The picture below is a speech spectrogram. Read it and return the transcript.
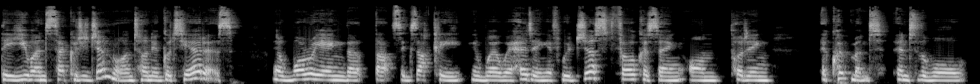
the UN Secretary General, Antonio Guterres, you know, worrying that that's exactly where we're heading. If we're just focusing on putting equipment into the war,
